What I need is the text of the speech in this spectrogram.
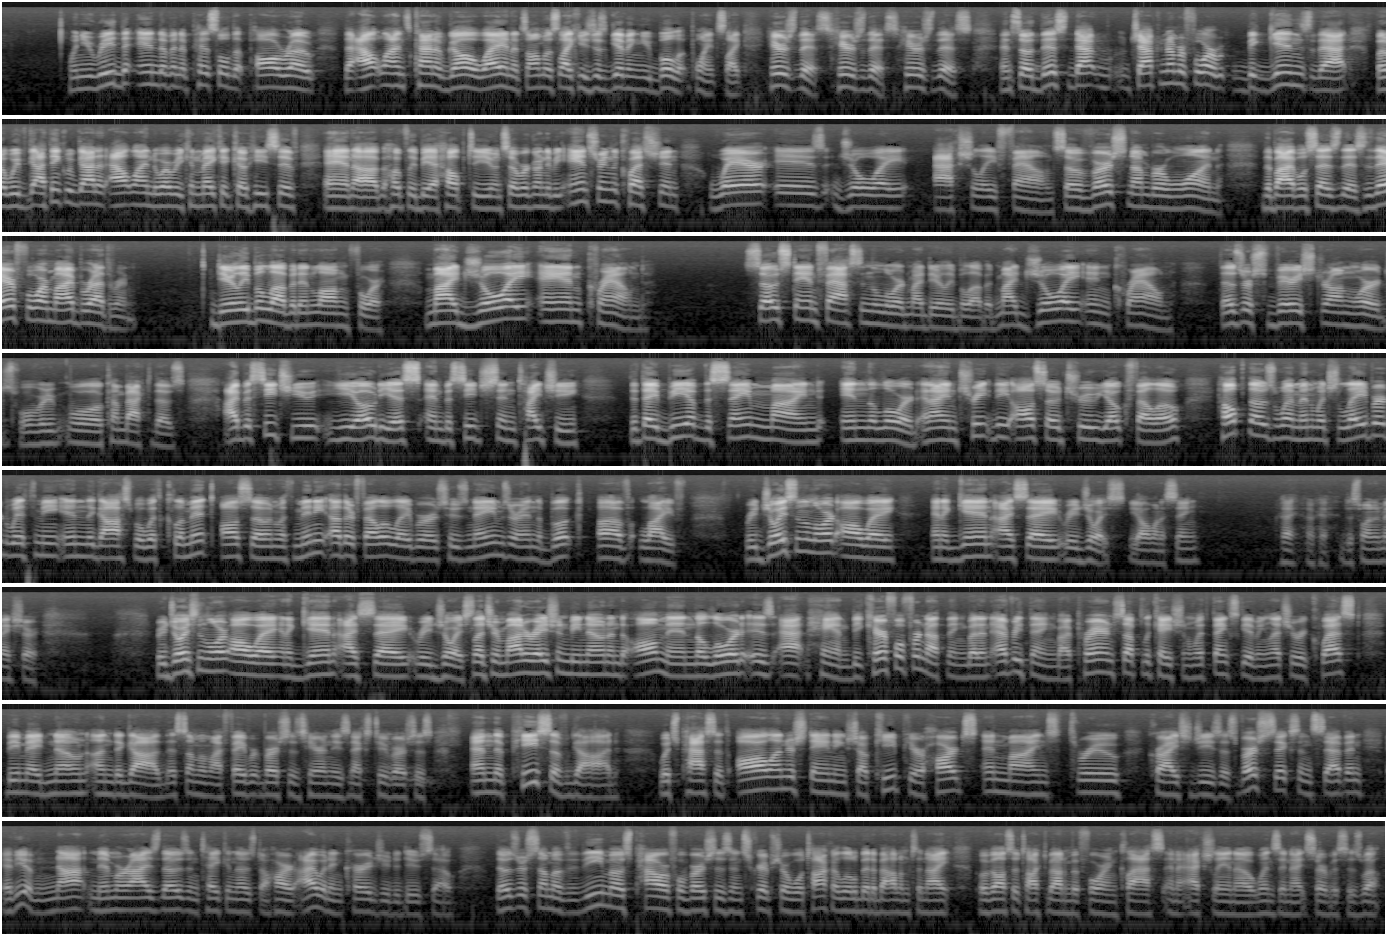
When you read the end of an epistle that Paul wrote, the outlines kind of go away, and it's almost like he's just giving you bullet points like, here's this, here's this, here's this. And so this that chapter number four begins that, but we've I think we've got an outline to where we can make it cohesive and uh, hopefully be a help to you. And so we're going to be answering the question, where is joy actually found? So verse number one, the Bible says this, Therefore, my brethren, dearly beloved and longed for, my joy and crown. So stand fast in the Lord, my dearly beloved, my joy and crown. Those are very strong words. We'll, we'll come back to those. I beseech you, Euodias, and beseech Syntyche, that they be of the same mind in the Lord. And I entreat thee also, true yokefellow, Help those women which labored with me in the gospel, with Clement also, and with many other fellow laborers whose names are in the book of life. Rejoice in the Lord always, and again I say rejoice. Y'all want to sing? Okay, okay. Just wanted to make sure. Rejoice in the Lord always, and again I say rejoice. Let your moderation be known unto all men. The Lord is at hand. Be careful for nothing, but in everything, by prayer and supplication, with thanksgiving, let your request be made known unto God. That's some of my favorite verses here in these next two verses. And the peace of God, which passeth all understanding, shall keep your hearts and minds through Christ Jesus. Verse 6 and 7, if you have not memorized those and taken those to heart, I would encourage you to do so. Those are some of the most powerful verses in Scripture. We'll talk a little bit about them tonight, but we've also talked about them before in class and actually in a Wednesday night service as well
